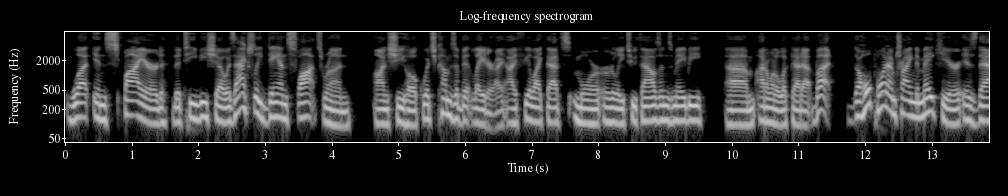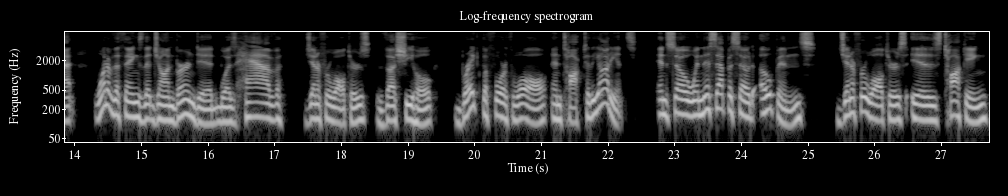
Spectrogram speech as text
what inspired the TV show is actually Dan Slott's run on She Hulk, which comes a bit later. I, I, feel like that's more early 2000s, maybe. Um, I don't want to look that up. But the whole point I'm trying to make here is that one of the things that John Byrne did was have Jennifer Walters, the She Hulk, break the fourth wall and talk to the audience. And so when this episode opens, Jennifer Walters is talking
